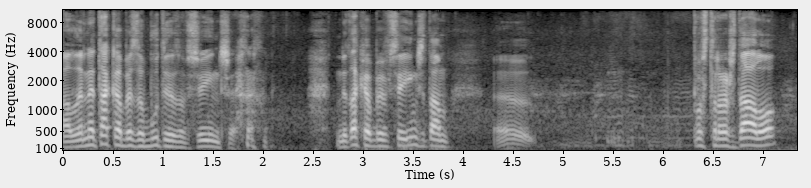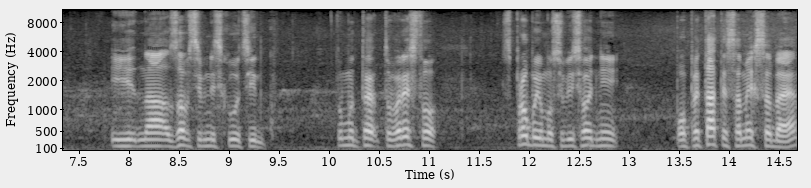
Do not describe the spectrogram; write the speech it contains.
але не так, аби забути за все інше. Не так, аби все інше там е, постраждало і на зовсім низьку оцінку. Тому товариство, спробуємо собі сьогодні попитати самих себе,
